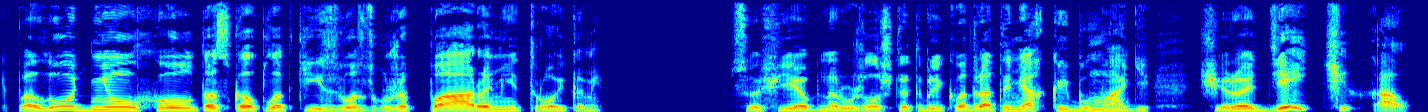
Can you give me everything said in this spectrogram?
К полудню Хоул таскал платки из воздуха уже парами и тройками. София обнаружила, что это были квадраты мягкой бумаги. Чародей чихал.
